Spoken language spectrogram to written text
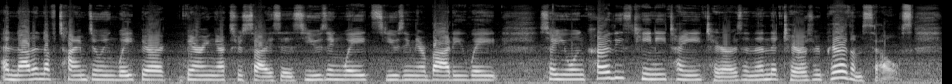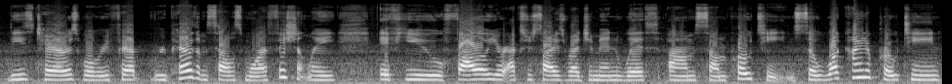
and not enough time doing weight bearing exercises, using weights, using their body weight. So you incur these teeny tiny tears, and then the tears repair themselves. These tears will repair, repair themselves more efficiently if you follow your exercise regimen with um, some protein. So, what kind of protein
